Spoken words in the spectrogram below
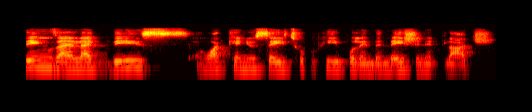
things are like this. What can you say to people in the nation at large?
